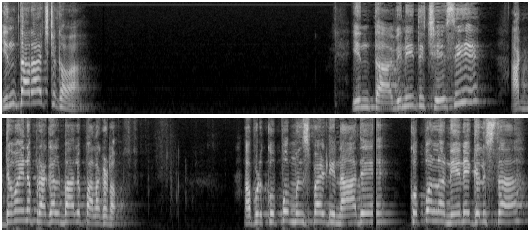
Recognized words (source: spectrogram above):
ఇంత అరాచకమా? ఇంత అవినీతి చేసి అడ్డమైన ప్రగల్భాలు పలకడం. అప్పుడు కుప్పం మున్సిపాలిటీ నాదే కుప్పంలో నేనే గెలుస్తా.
